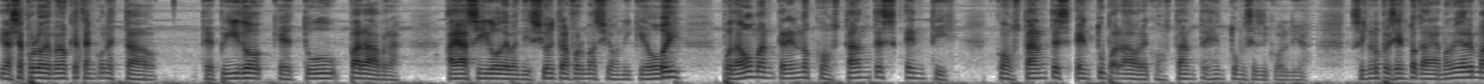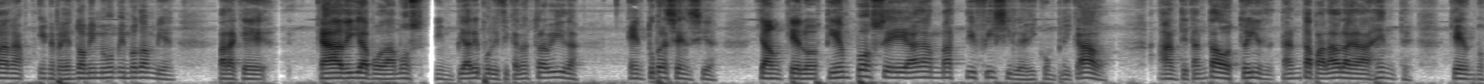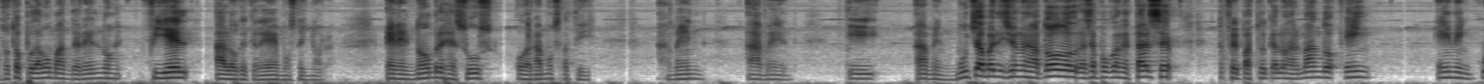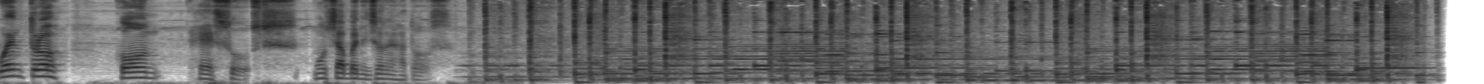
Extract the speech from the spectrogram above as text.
Gracias por los hermanos que están conectados. Te pido que tu palabra haya sido de bendición y transformación y que hoy podamos mantenernos constantes en ti constantes en tu palabra, constantes en tu misericordia. Señor, presento a cada hermano y hermana y me presento a mí mismo también para que cada día podamos limpiar y purificar nuestra vida en tu presencia. Y aunque los tiempos se hagan más difíciles y complicados, ante tanta doctrina, tanta palabra de la gente, que nosotros podamos mantenernos fiel a lo que creemos, Señor. En el nombre de Jesús oramos a ti. Amén, amén y amén. Muchas bendiciones a todos. Gracias por conectarse. Esto fue Pastor Carlos Armando en, en Encuentro con Jesús. Muchas bendiciones a todos.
